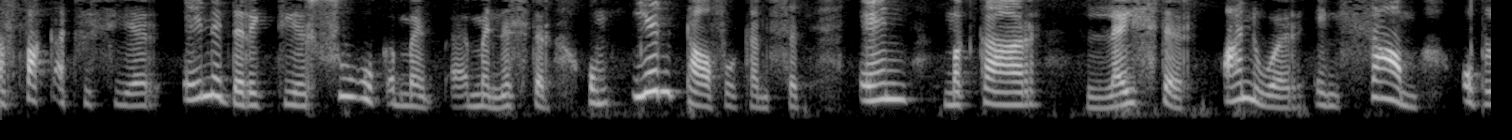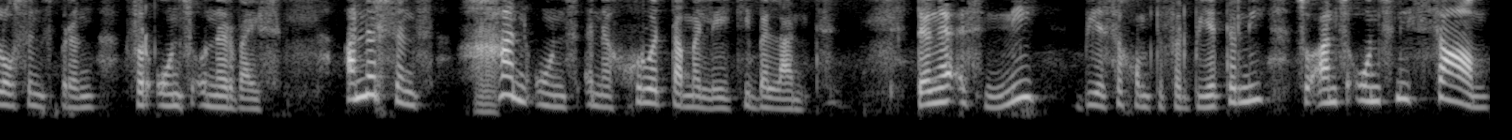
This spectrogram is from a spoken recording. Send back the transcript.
'n vakadviseur en 'n direkteur, so ook 'n minister om een tafel kan sit en mekaar luister, aanhoor en saam oplossings bring vir ons onderwys. Andersins gaan ons in 'n groot tamaletjie beland. Dinge is nie besig om te verbeter nie, so ans ons nie saam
